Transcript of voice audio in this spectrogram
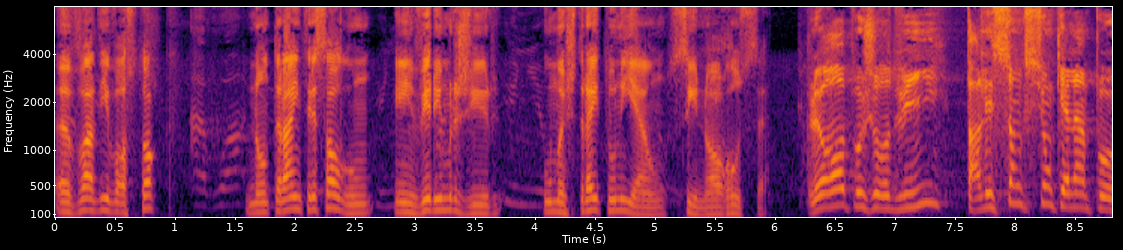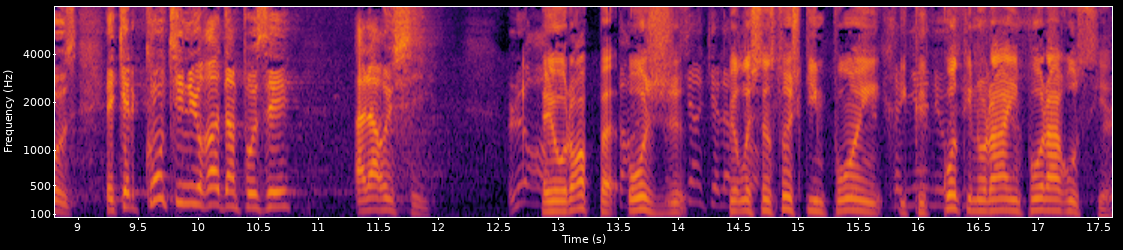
a Vladivostok, não terá interesse algum em ver emergir uma estreita união sino-russa. L'Europe aujourd'hui, par les sanctions qu'elle impose et qu'elle continuera d'imposer à la Russie. A Europa, hoje, pelas sanções que impõe e que continuará a impor à Rússia.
